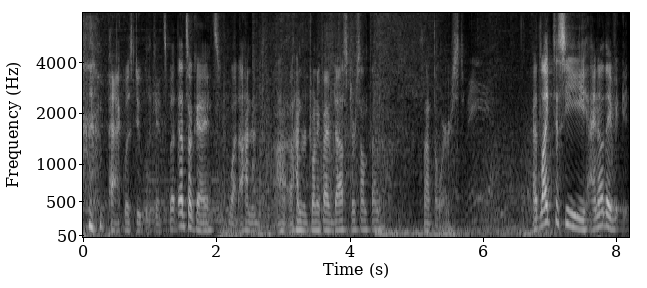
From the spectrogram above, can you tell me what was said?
pack was duplicates, but that's okay. It's, what, 100, 125 dust or something? It's not the worst. I'd like to see, I know they've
